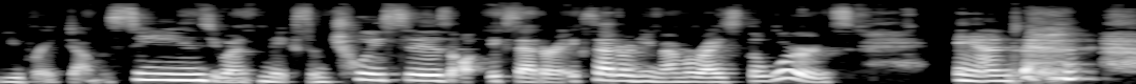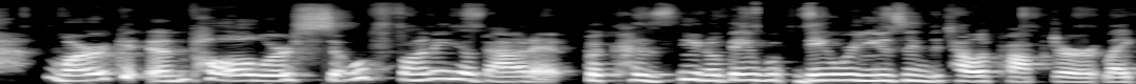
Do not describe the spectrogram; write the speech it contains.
you break down the scenes, you want to make some choices, et cetera, et cetera, and you memorize the words. And Mark and Paul were so funny about it because you know they they were using the teleprompter like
